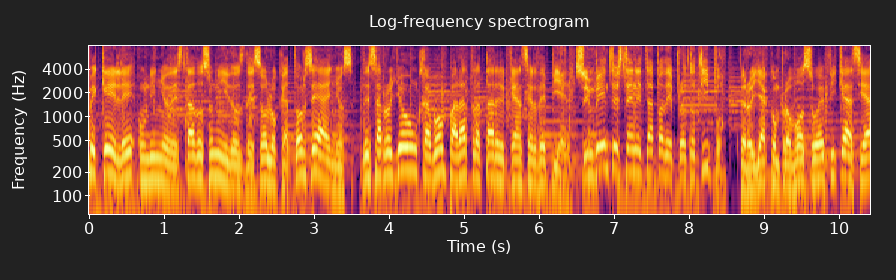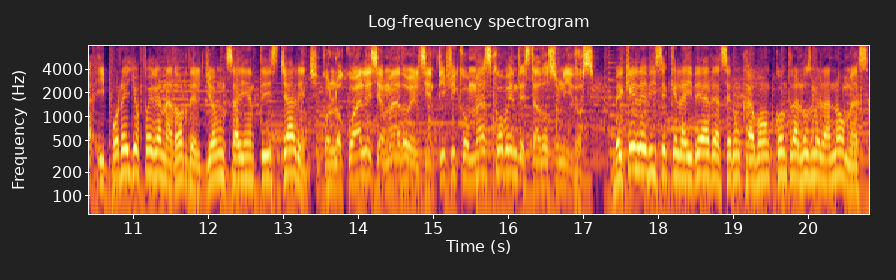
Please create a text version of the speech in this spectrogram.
Bekele, un niño de Estados Unidos de solo 14 años, desarrolló un jabón para tratar el cáncer de piel. Su invento está en etapa de prototipo, pero ya comprobó su eficacia y por ello fue ganador del Young Scientist Challenge, con lo cual es llamado el científico más joven de Estados Unidos. Bekele dice que la idea de hacer un jabón contra los melanomas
